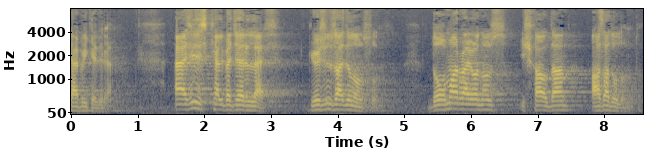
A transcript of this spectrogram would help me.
təbrik edirəm. Əziz Kəlbəcərlilər, gözünüz aydın olsun. Doğma rayonunuz işğaldan azad olundu.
